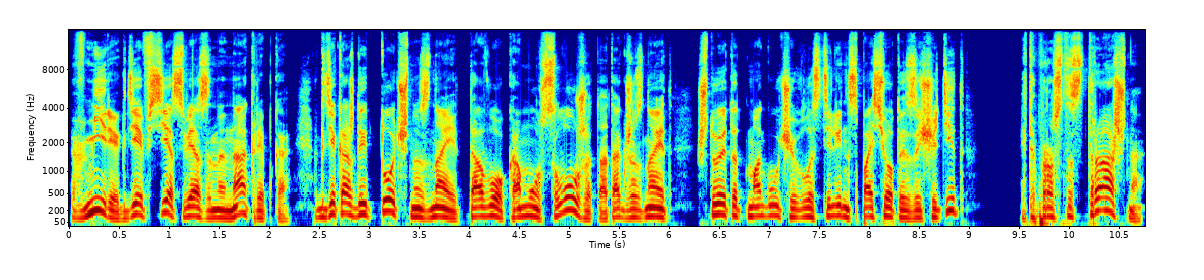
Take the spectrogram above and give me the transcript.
В мире, где все связаны накрепко, где каждый точно знает того, кому служит, а также знает, что этот могучий властелин спасет и защитит, это просто страшно.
